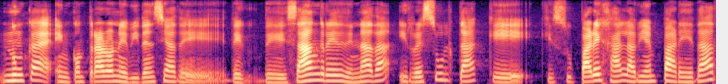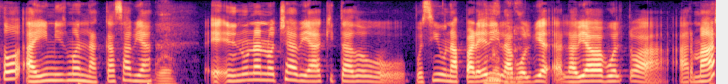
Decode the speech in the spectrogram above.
Nunca encontraron evidencia de, sangre, de nada, y resulta que, su pareja la había emparedado ahí mismo en la casa, había en una noche había quitado, pues sí, una pared y la volvía, la había vuelto a, armar.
